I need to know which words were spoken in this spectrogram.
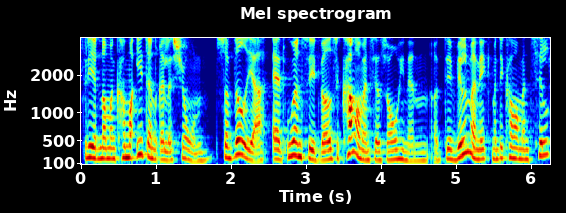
fordi at når man kommer i den relation, så ved jeg, at uanset hvad, så kommer man til at sove hinanden, og det vil man ikke, men det kommer man til.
